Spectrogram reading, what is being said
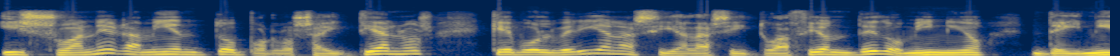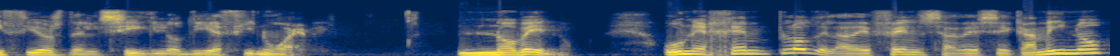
y su anegamiento por los haitianos que volverían así a la situación de dominio de inicios del siglo XIX. Noveno. Un ejemplo de la defensa de ese camino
